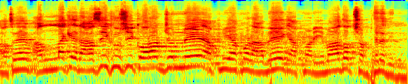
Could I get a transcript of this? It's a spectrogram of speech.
অতএব আল্লাহকে রাজি খুশি করার জন্যে আপনি আপনার আবেগ, আপনার ইবাদত সব ফেলে দিবেন।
